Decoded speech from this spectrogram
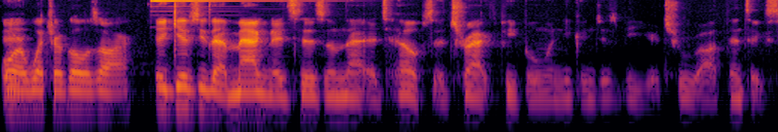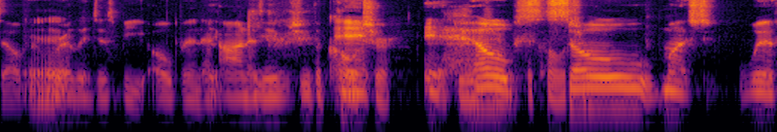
or Yeah. what your goals are. it gives you that magnetism that it helps attract people when you can just be your true authentic self and really just be open and It honest. It gives you the And- culture. It helps culture. so much with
